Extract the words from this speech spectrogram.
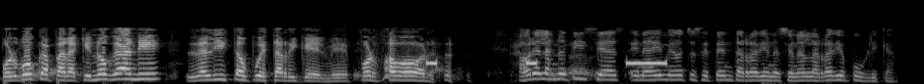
por boca para que no gane la lista opuesta a Riquelme. Por favor. Ahora las noticias en AM870 Radio Nacional, la radio pública.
